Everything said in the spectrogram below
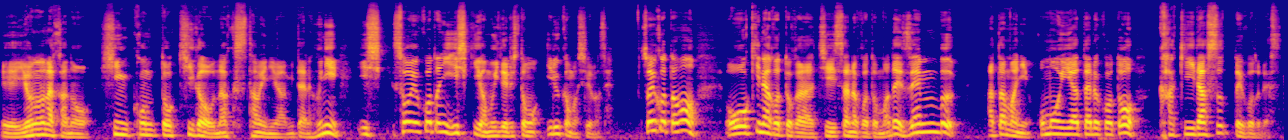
えー、世の中の貧困と飢餓をなくすためにはみたいな風に意識そういうことに意識が向いてる人もいるかもしれません。そういうことも大きなことから小さなことまで全部頭に思い当たることを書き出すということです。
